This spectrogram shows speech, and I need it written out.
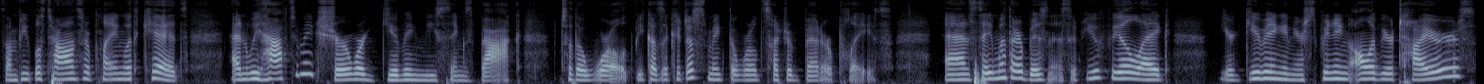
Some people's talents are playing with kids. And we have to make sure we're giving these things back to the world because it could just make the world such a better place. And same with our business. If you feel like you're giving and you're spinning all of your tires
